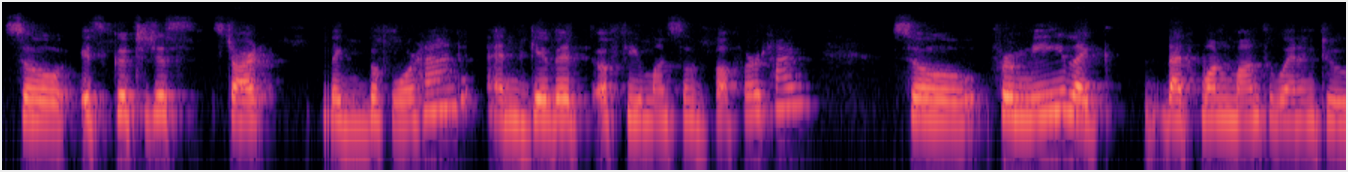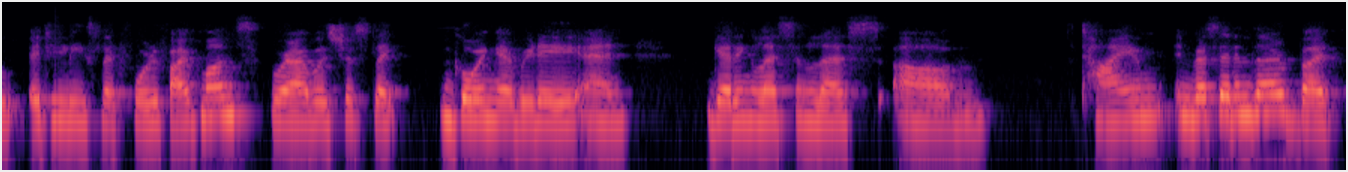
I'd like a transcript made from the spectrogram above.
So it's good to just start like beforehand and give it a few months of buffer time. So for me like that one month went into at least like 45 months where I was just like going every day and getting less and less um, time invested in there. But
